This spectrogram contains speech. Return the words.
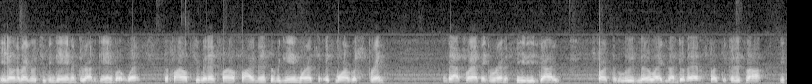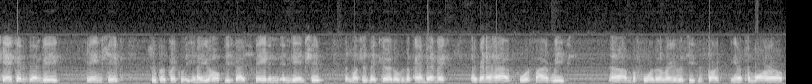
you know, in a regular season game and throughout a game. But when the final two minutes, final five minutes of a game where it's, it's more of a sprint, that's when I think we're going to see these guys start to lose their legs under them. Start because it's not you can't get into NBA game shape super quickly. You know, you hope these guys stayed in, in game shape as much as they could over the pandemic. They're going to have four or five weeks um, before the regular season starts. You know, tomorrow,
